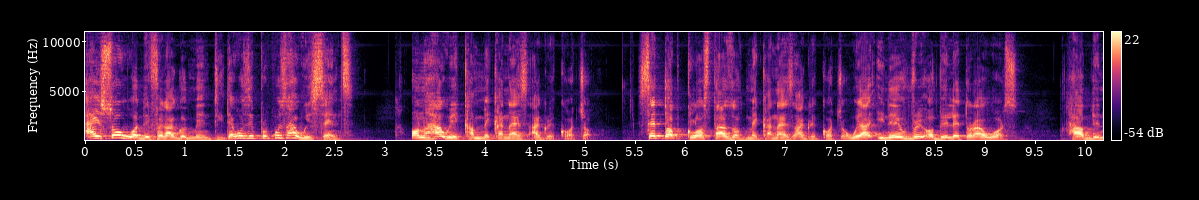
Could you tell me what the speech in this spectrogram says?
I saw what the federal government did. There was a proposal we sent on how we can mechanize agriculture set up clusters of mechanized agriculture where in every of the electoral wards have the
